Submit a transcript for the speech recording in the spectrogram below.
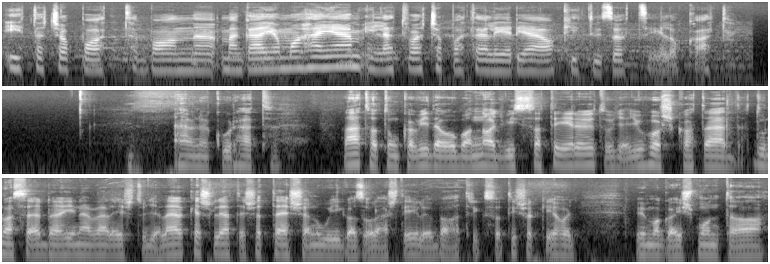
itt a csapatban megálljam a helyem, illetve a csapat elérje a kitűzött célokat. Elnök úr, hát láthatunk a videóban nagy visszatérőt, ugye Juhos Katárd, Dunaszerdai nevelést, ugye lelkesület, és a teljesen új igazolást élő Beatrixot is, aki, ahogy ő maga is mondta,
